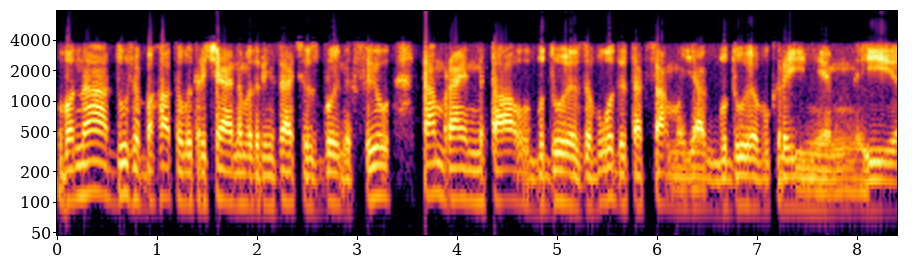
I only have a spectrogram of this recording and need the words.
Вона дуже багато витрачає на модернізацію збройних сил. Там Райнметал будує заводи, так само як будує в Україні і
